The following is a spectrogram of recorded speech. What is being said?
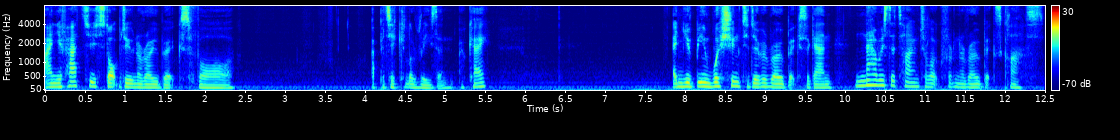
and you've had to stop doing aerobics for a particular reason, okay? and you've been wishing to do aerobics again, now is the time to look for an aerobics class.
